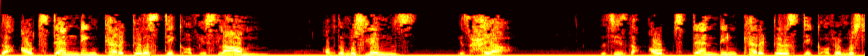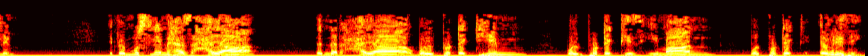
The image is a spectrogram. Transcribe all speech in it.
the outstanding characteristic of Islam, of the Muslims, is haya. This is the outstanding characteristic of a Muslim. If a Muslim has haya, then that haya will protect him, will protect his iman, will protect everything.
